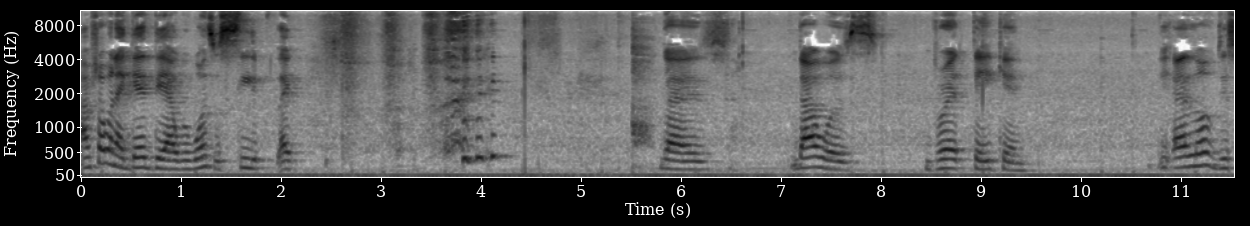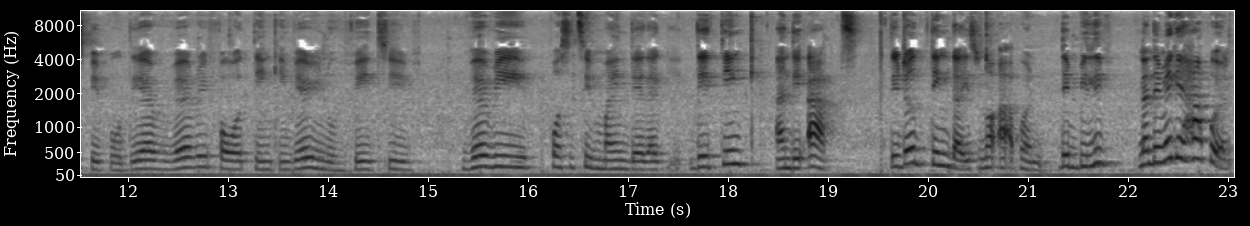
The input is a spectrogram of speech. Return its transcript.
I'm sure when I get there, I will want to sleep. Like, guys, that was breathtaking. I love these people. They are very forward thinking, very innovative very positive minded like they think and they act. They don't think that it will not happen. They believe and they make it happen.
